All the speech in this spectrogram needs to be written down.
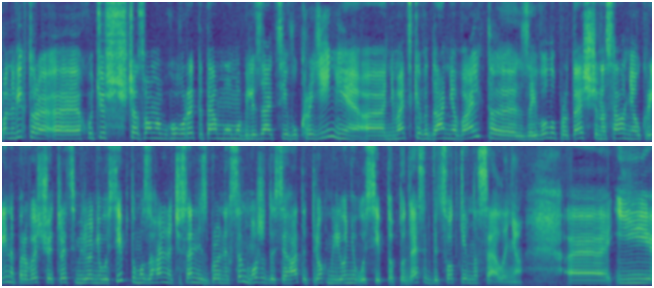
Пане Вікторе, е, хочу ще з вами обговорити тему мобілізації в Україні. Е, Німецьке видання Вельт заявило про те, що населення України перевищує 30 мільйонів осіб, тому загальна чисельність збройних сил може досягати 3 мільйонів осіб, тобто 10% населення. Е, І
